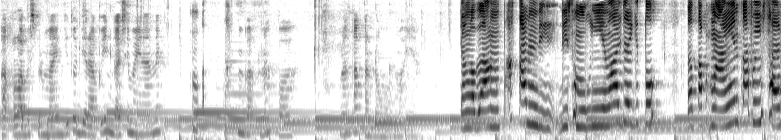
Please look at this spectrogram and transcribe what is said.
ah, kalau habis bermain gitu dirapiin nggak sih mainannya? Enggak. enggak kenapa? Berantakan dong rumahnya. Yang nggak berantakan di, disembunyiin aja gitu. Tetap main tapi saya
